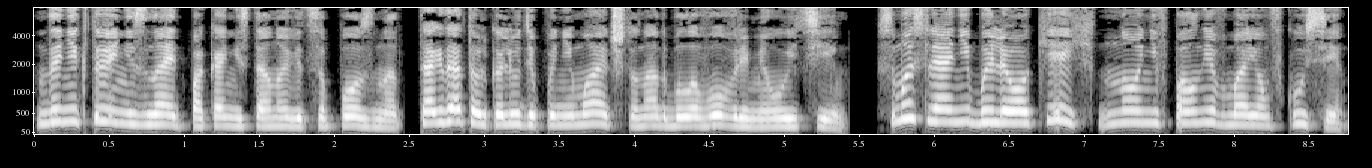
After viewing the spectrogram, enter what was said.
Да никто и не знает, пока не становится поздно. Тогда только люди понимают, что надо было вовремя уйти. В смысле, они были окей, но не вполне в моем вкусе.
